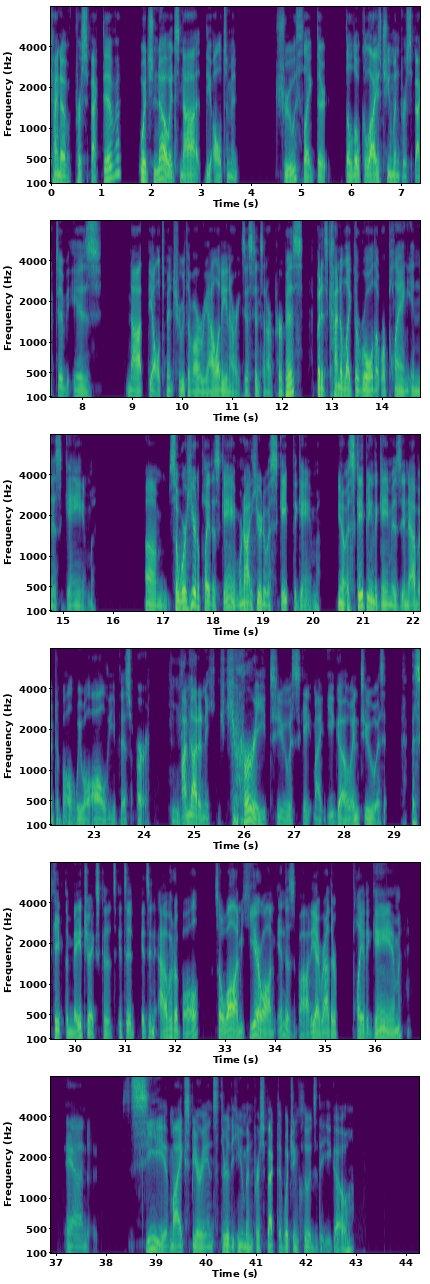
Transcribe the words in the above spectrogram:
Kind of perspective, which no, it's not the ultimate truth. Like the the localized human perspective is not the ultimate truth of our reality and our existence and our purpose, but it's kind of like the role that we're playing in this game. Um, so we're here to play this game. We're not here to escape the game you know, escaping the game is inevitable. We will all leave this earth. I'm not in a hurry to escape my ego and to escape the matrix because it's it's it's inevitable. So while I'm here, while I'm in this body, I rather play the game and see my experience through the human perspective, which includes the ego.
